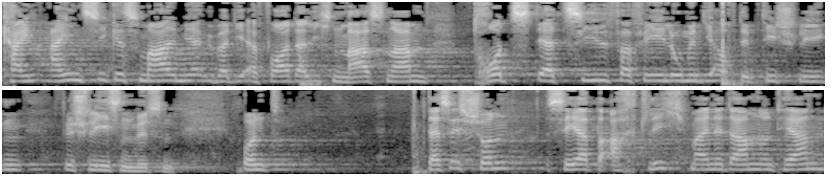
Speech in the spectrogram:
kein einziges Mal mehr über die erforderlichen Maßnahmen trotz der Zielverfehlungen, die auf dem Tisch liegen, beschließen müssen. Und das ist schon sehr beachtlich, meine Damen und Herren.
